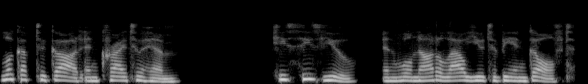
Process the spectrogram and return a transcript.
Look up to God and cry to Him. He sees you, and will not allow you to be engulfed.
